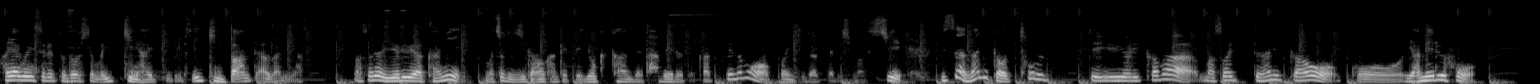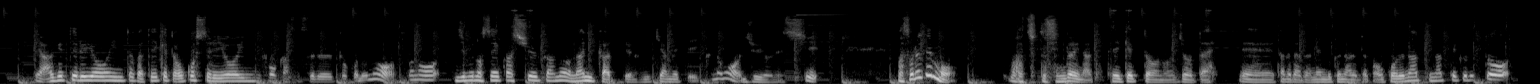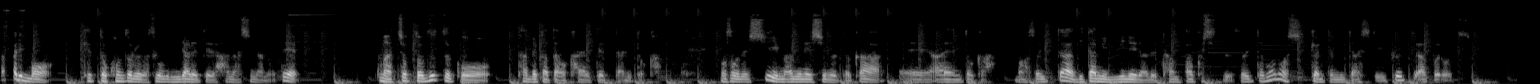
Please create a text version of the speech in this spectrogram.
早食いするとどうしても一気に入っていきます。一気にバーンって上がります。まあ、それを緩やかに、まあ、ちょっと時間をかけてよく噛んで食べるとかっていうのもポイントだったりしますし、実は何かを取るっていうよりかは、まあ、そういった何かをこうやめる方で上げてる要因とか低血糖を起こしてる要因にフォーカスするところの、その自分の生活習慣の何かっていうのを見極めていくのも重要ですし、まあ、それでも、まあ、ちょっとしんどいなと、低血糖の状態、えー、食べた後眠くなるとか起こるなってなってくると、やっぱりもう血糖コントロールがすごく乱れてる話なので、まあ、ちょっとずつこう、食べ方を変えていったりとかもそうですし、マグネシウムとか、えー、亜鉛とか、まあ、そういったビタミン、ミネラル、タンパク質、そういったものをしっかりと満たしていくっていうアプローチ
